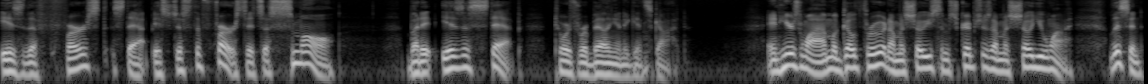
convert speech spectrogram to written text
is the first step. It's just the first. It's a small, but it is a step towards rebellion against God. And here's why. I'm going to go through it. I'm going to show you some scriptures. I'm going to show you why. Listen,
